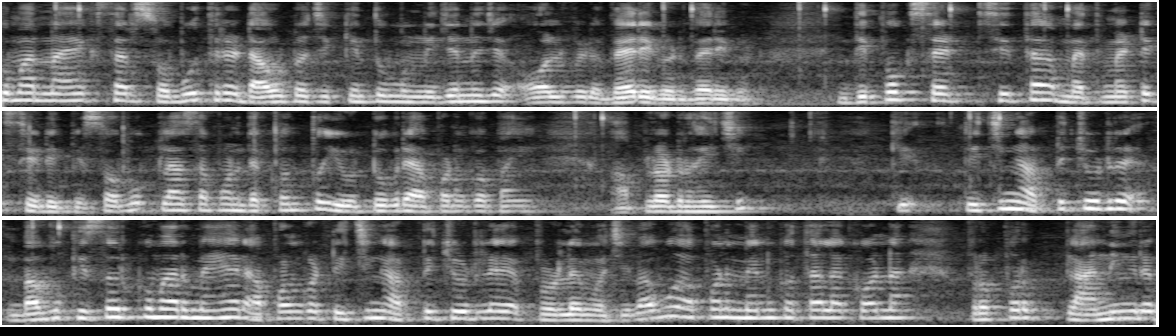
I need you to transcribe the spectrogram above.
କୁମାର ନାୟକ ସାର୍ ସବୁଥିରେ ଡାଉଟ୍ ଅଛି କିନ୍ତୁ ମୁଁ ନିଜେ ନିଜେ all video very good very good Deepak ସେଟ୍ ସୀତା ମ୍ୟାଥମେଟିକ୍ସ ସିଡ଼ିପି ସବୁ କ୍ଲାସ୍ ଆପଣ ଦେଖନ୍ତୁ ୟୁଟ୍ୟୁବରେ ଆପଣଙ୍କ ପାଇଁ ଅପଲୋଡ଼ ରହିଛି টিচিং আপ্টিচ্ୟୁଡ଼୍ରେ ବାବୁ କିଶୋର କୁମାର ମେହେର ଆପଣଙ୍କ ଟିଚିଂ ଆପ୍ଟିଚ୍ୟୁଡ଼୍ରେ ପ୍ରୋବ୍ଲେମ୍ ଅଛି ବାବୁ ଆପଣ ମେନ୍ କଥା ହେଲା କ'ଣ ନା ପ୍ରପର୍ ପ୍ଲାନିଂରେ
